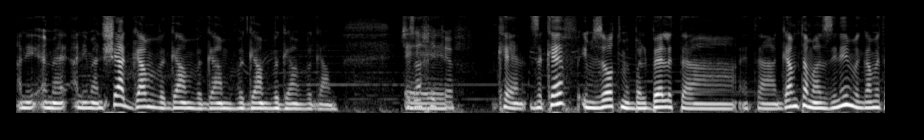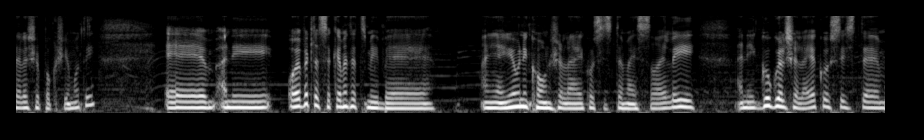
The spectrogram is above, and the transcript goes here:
אני, אני מאנשי הגם וגם וגם וגם וגם וגם. שזה הכי אה, כיף. כן, זה כיף, עם זאת מבלבל את ה, את ה, גם את המאזינים וגם את אלה שפוגשים אותי. אני אוהבת לסכם את עצמי ב... אני ה unicorn של האקוסיסטם הישראלי, אני גוגל של האקוסיסטם,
